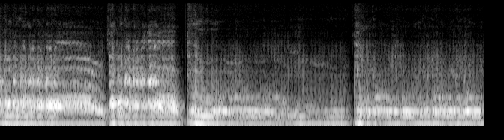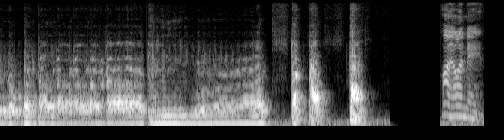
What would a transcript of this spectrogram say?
Hi, I'm Anne,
